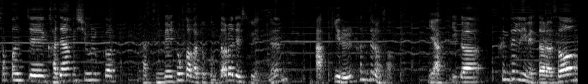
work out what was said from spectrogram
첫 번째 가장 쉬울 것 같은데 효과가 조금 떨어질 수 있는 악기를 흔들어서 이 악기가 흔들림에 따라서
